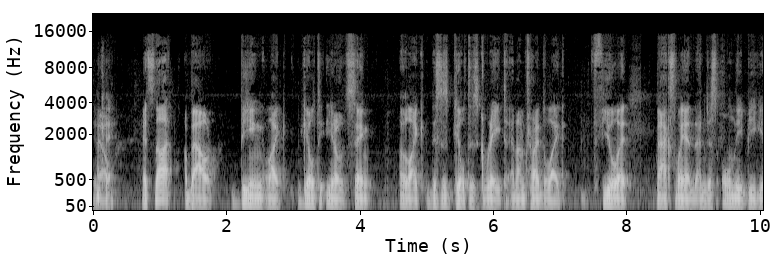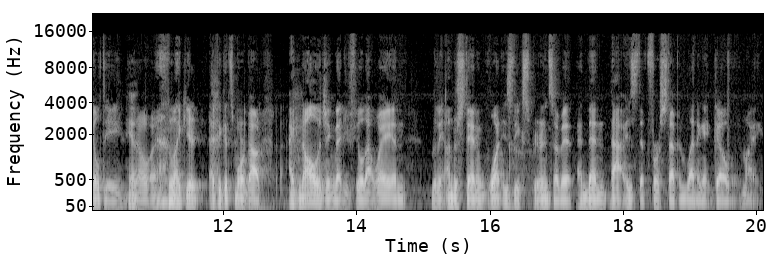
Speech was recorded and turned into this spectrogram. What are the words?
you know Okay. it's not about being like guilty you know saying oh like this is guilt is great and i'm trying to like feel it maximally and, and just only be guilty Yeah. you know like you're i think it's more about acknowledging that you feel that way and really understanding what is the experience of it and then that is the first step in letting it go in my in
